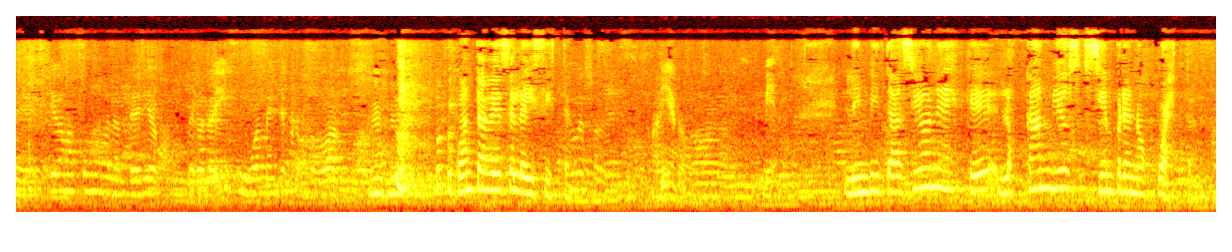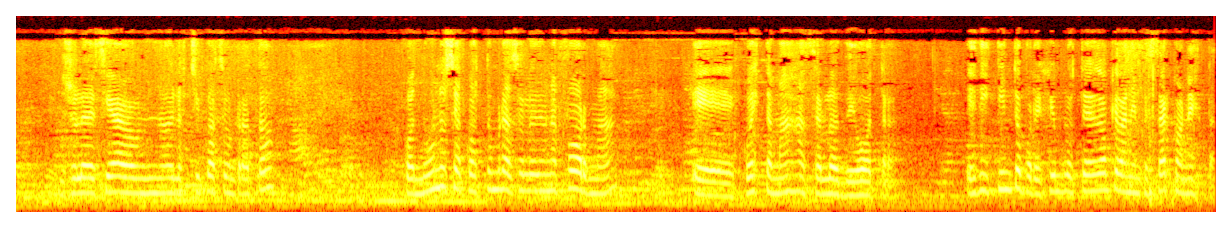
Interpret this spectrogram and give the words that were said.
Me queda más cómoda la anterior, pero la hice igualmente para probar. ¿Cuántas veces la hiciste? Una sola vez. Ahí Bien. está. Bien. La invitación es que los cambios siempre nos cuestan. Yo le decía a uno de los chicos hace un rato, cuando uno se acostumbra a hacerlo de una forma, eh, cuesta más hacerlo de otra. Es distinto, por ejemplo, ustedes dos que van a empezar con esta.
